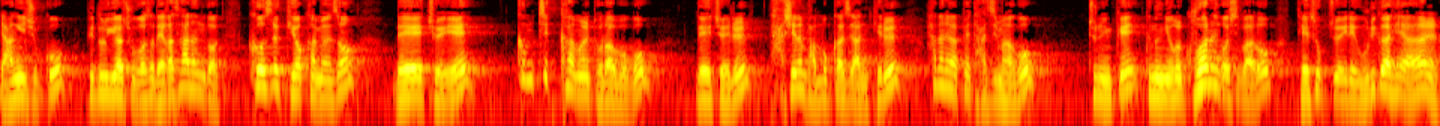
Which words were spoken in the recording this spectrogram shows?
양이 죽고 비둘기가 죽어서 내가 사는 것 그것을 기억하면서 내 죄의 끔찍함을 돌아보고 내 죄를 다시는 반복하지 않기를 하나님 앞에 다짐하고 주님께 그 능력을 구하는 것이 바로 대속죄일에 우리가 해야 할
